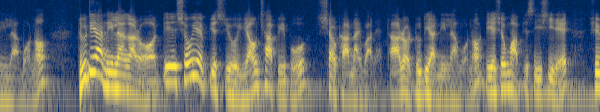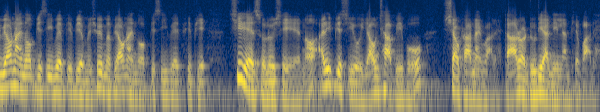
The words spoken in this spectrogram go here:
နီလာပေါ့နော်ဒုတိယနီလန်ကတော့တေရှုံးရဲ့ပစ္စည်းကိုရောင်းချပေးဖို့လျှောက်ထားနိုင်ပါတယ်ဒါကတော့ဒုတိယနီလန်ပေါ့နော်တေရှုံးမှာပစ္စည်းရှိတယ်ရွှေပြောင်းနိုင်သောပစ္စည်းပဲဖြစ်ဖြစ်မရွှေမပြောင်းနိုင်သောပစ္စည်းပဲဖြစ်ဖြစ် ရှိတယ်ဆိုလို့ရှိရင်เนาะအဲ့ဒီပစ္စည်းကိုရောင်းချပေးဖို့လျှောက်ထားနိုင်ပါတယ်ဒါကတော့ဒုတိယနီလန်ဖြစ်ပါတယ်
